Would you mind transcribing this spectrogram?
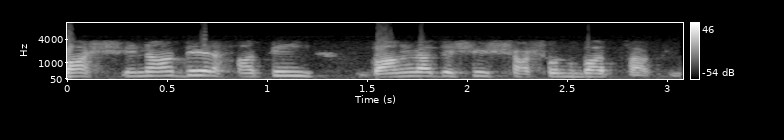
বা সেনাদের হাতেই বাংলাদেশের শাসনবাদ থাকল?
